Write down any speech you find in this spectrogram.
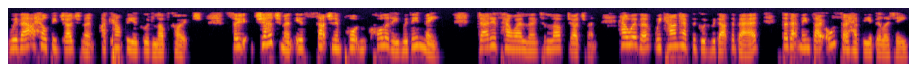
Without healthy judgment, I can't be a good love coach. So judgment is such an important quality within me. That is how I learned to love judgment. However, we can't have the good without the bad, so that means I also have the ability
